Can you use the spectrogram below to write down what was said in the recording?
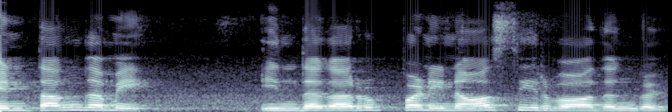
என் தங்கமே இந்த கருப்பனின் ஆசீர்வாதங்கள்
